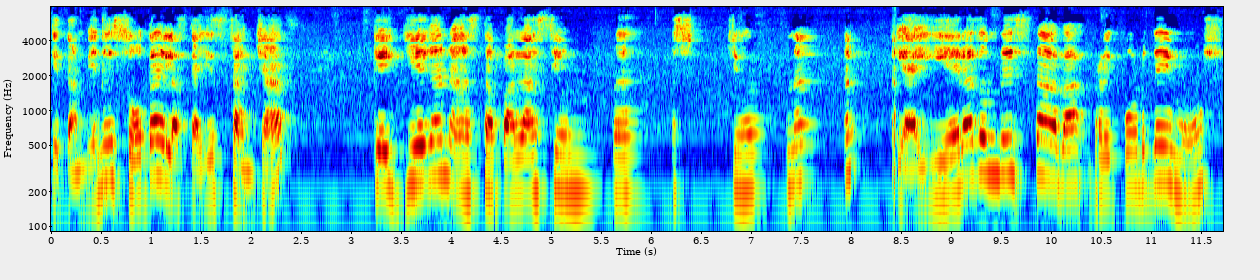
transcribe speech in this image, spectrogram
que también es otra de las calles anchas, que llegan hasta Palacio Nacional, que ahí era donde estaba, recordemos,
